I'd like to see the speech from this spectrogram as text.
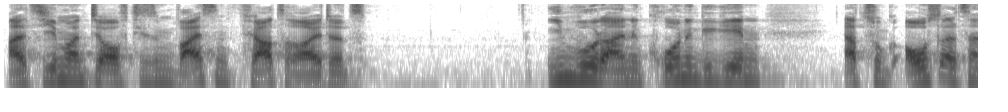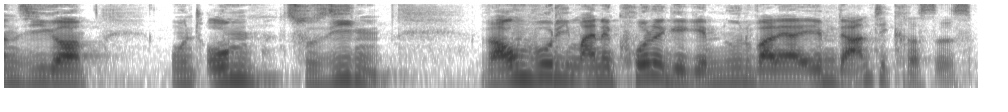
als jemand, der auf diesem weißen Pferd reitet. Ihm wurde eine Krone gegeben, er zog aus als ein Sieger und um zu siegen. Warum wurde ihm eine Krone gegeben? Nun, weil er eben der Antichrist ist.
